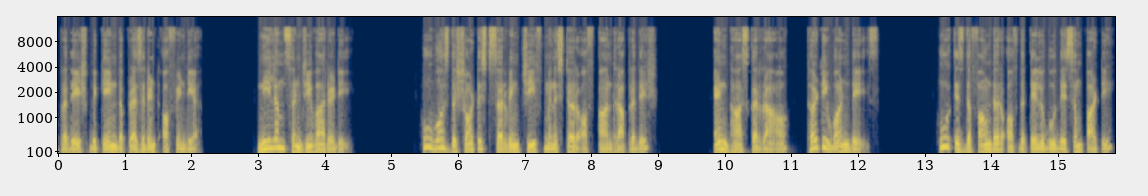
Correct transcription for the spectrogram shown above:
Pradesh became the President of India. Neelam Sanjeeva Reddy, who was the shortest serving Chief Minister of Andhra Pradesh? N. Bhaskar Rao, 31 days. Who is the founder of the Telugu Desam Party?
